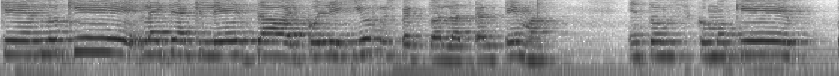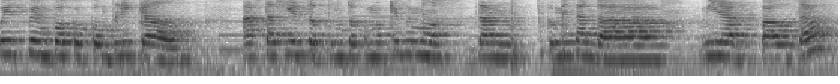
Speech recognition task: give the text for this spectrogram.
qué es lo que la idea que les daba el colegio respecto al tema. Entonces como que pues fue un poco complicado. Hasta cierto punto como que fuimos dan, comenzando a mirar pautas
